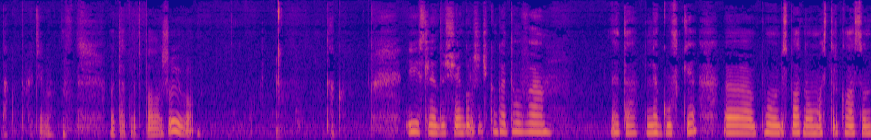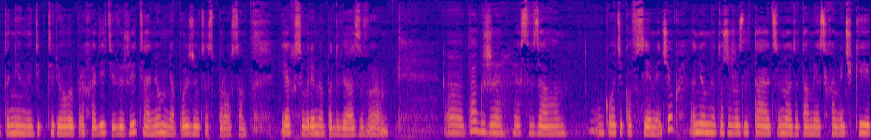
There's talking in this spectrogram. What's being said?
так вот, давайте его вот так вот положу его. Так. И следующая игрушечка готовая. Это лягушки э, по бесплатному мастер-классу Антонины Дегтяревой. Проходите, вяжите, они у меня пользуются спросом. Я их все время подвязываю. Э, также я связала котиков семечек. Они у меня тоже разлетаются, но это там есть хомячки,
